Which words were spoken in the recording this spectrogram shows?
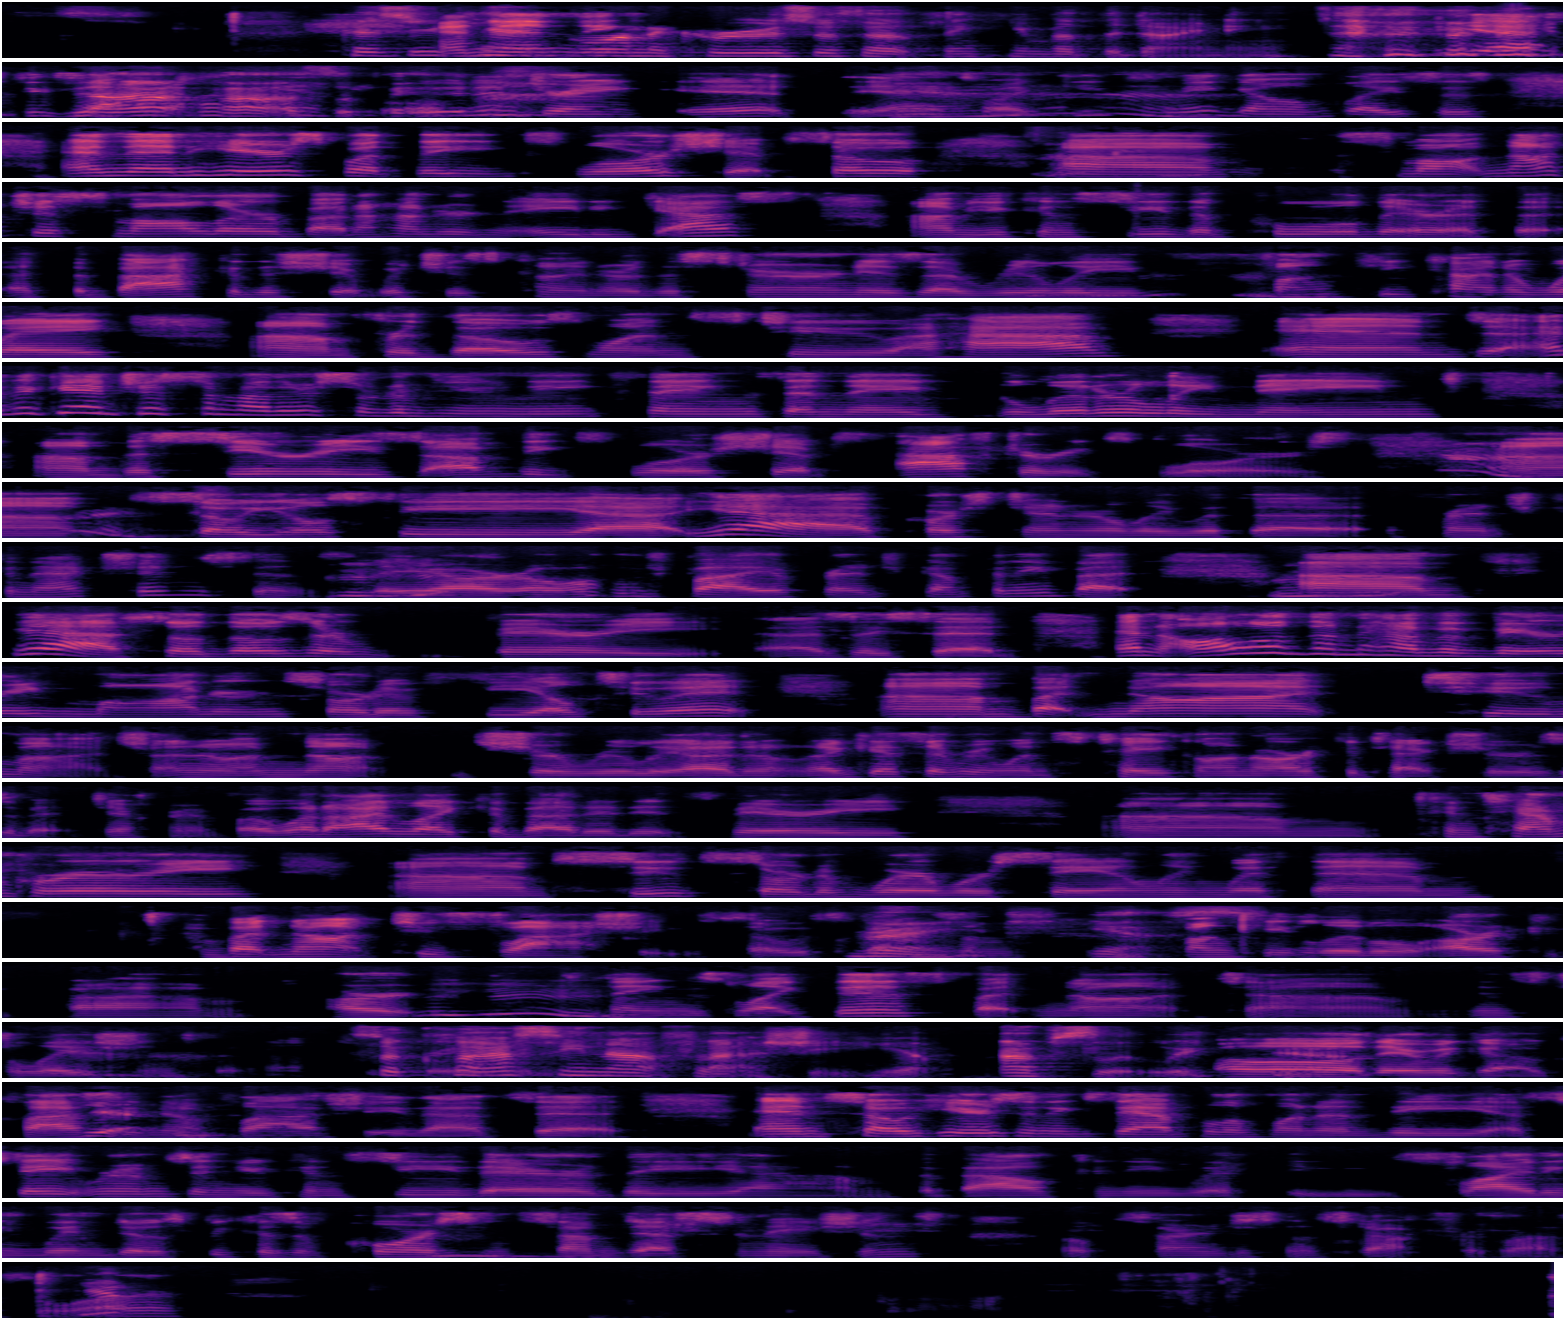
Because you And can't go the- on a cruise without thinking about the dining. yes exactly Not Yeah, food and drink it yeah, that's what keeps me going places and then here's what the explore ship so Okay. um small not just smaller but 180 guests um you can see the pool there at the at the back of the ship which is kind of or the stern is a really Mhm. funky kind of way um, for those ones to uh, have and and again just some other sort of unique things and they've literally named um, the series of the explorer ships after explorers Oh, um, so you'll see, uh, yeah, of course, generally with a French connection since they Mhm. are owned by a French company. But Mhm. um, yeah, so those are very, as I said, and all of them have a very modern sort of feel to it, um, but not too much. I know I'm not sure really. I don't, I guess everyone's take on architecture is a bit different. But what I like about it, it's very um, contemporary, um, suits sort of where we're sailing with them, but not too flashy. So it's got right. some yes. funky little art um, art Mhm. things like this, but not um, installations. that are So classy, not flashy. Yep, absolutely. Oh, Yeah. there we go. Classy, Yeah. not flashy. That's it. And so here's an example of one of the uh, staterooms, and you can see there the um, the balcony with the sliding windows. Because of course, in Mm. some destinations, oh, sorry, I'm just going to stop for a glass of water.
